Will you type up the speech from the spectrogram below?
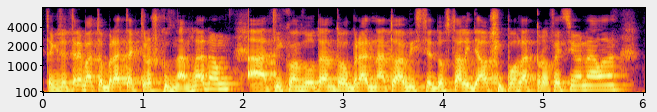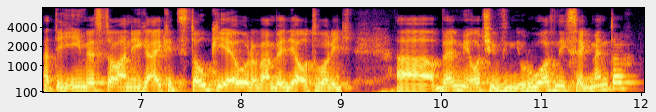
Takže treba to brať tak trošku s nadhľadom a tých konzultantov brať na to, aby ste dostali ďalší pohľad profesionála a tých investovaných, aj keď stovky eur vám vedia otvoriť veľmi oči v rôznych segmentoch,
